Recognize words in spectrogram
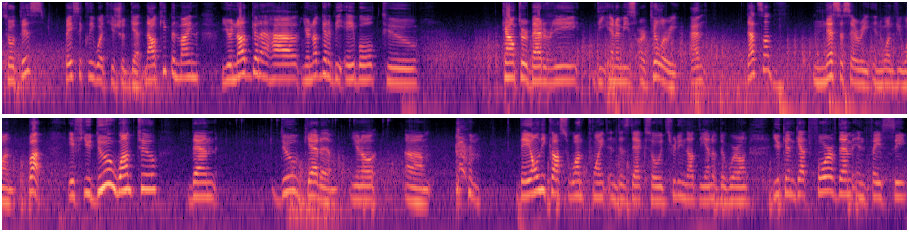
So this basically what you should get. Now keep in mind you're not gonna have you're not gonna be able to counter battery the enemy's artillery. And that's not necessary in 1v1 but if you do want to then do get them you know um, they only cost one point in this deck so it's really not the end of the world. You can get four of them in phase C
